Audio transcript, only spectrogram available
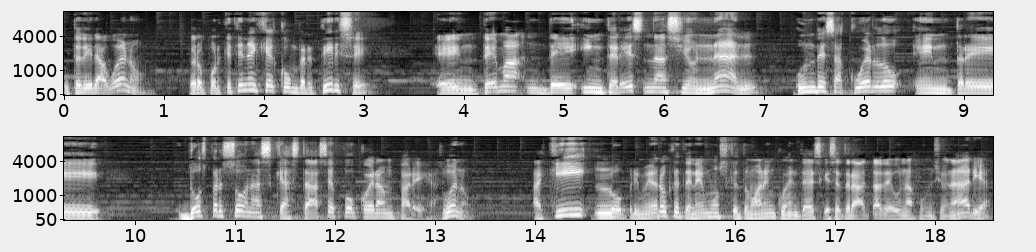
usted dirá, bueno, pero ¿por qué tiene que convertirse en tema de interés nacional un desacuerdo entre dos personas que hasta hace poco eran parejas? Bueno, aquí lo primero que tenemos que tomar en cuenta es que se trata de una funcionaria,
